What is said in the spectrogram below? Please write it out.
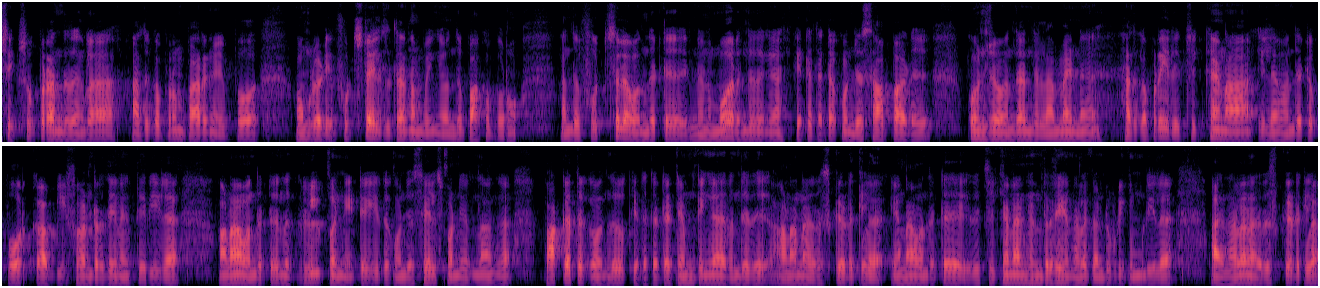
மியூசிக் சூப்பராக இருந்ததுங்களா? அதுக்கப்புறம் பாருங்கள் இப்போது அவங்களுடைய ஃபுட் ஸ்டைல்ஸ் தான் நம்ம இங்கே வந்து பார்க்க போகிறோம் அந்த ஃபுட்ஸில் வந்துட்டு என்னென்னமோ இருந்ததுங்க. கிட்டத்தட்ட கொஞ்சம் சாப்பாடு கொஞ்சம் வந்து அந்த லெமனு அதுக்கப்புறம் இது சிக்கனா இல்லை வந்துட்டு போர்க்கா பீஃபான்றது எனக்கு தெரியல. ஆனால் வந்துட்டு இந்த க்ரில் பண்ணிவிட்டு இதை கொஞ்சம் சேல்ஸ் பண்ணியிருந்தாங்க. பார்க்கறதுக்கு வந்து கிட்டத்தட்ட டெம்டிங்காக இருந்தது. ஆனால் நான் ரிஸ்க் எடுக்கல. ஏன்னா வந்துட்டு இது சிக்கனான்றது என்னால் கண்டுபிடிக்க முடியல. அதனால் நான் ரிஸ்க் எடுக்கல.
